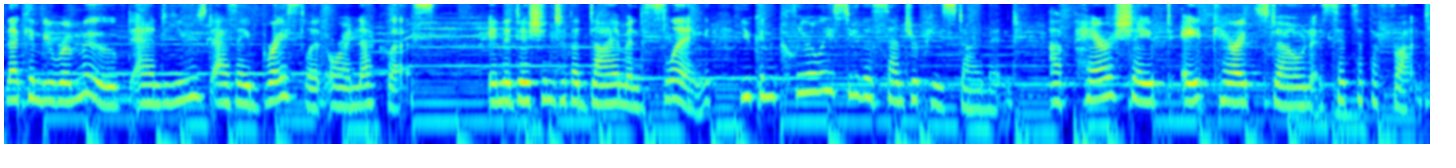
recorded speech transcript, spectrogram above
that can be removed and used as a bracelet or a necklace. In addition to the diamond sling, you can clearly see the centerpiece diamond. A pear-shaped 8-carat stone sits at the front,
